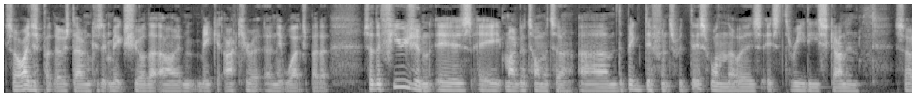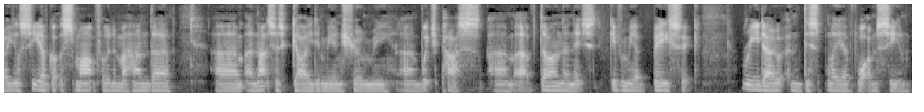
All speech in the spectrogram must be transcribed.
So I just put those down because it makes sure that I make it accurate and it works better. So the Fusion is a magnetometer. Um, the big difference with this one though is it's 3D scanning. So you'll see I've got the smartphone in my hand there. Um, and that's just guiding me and showing me um, which pass um, I've done and it's giving me a basic readout and display of what I'm seeing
